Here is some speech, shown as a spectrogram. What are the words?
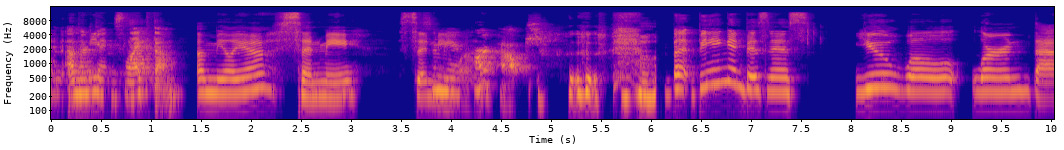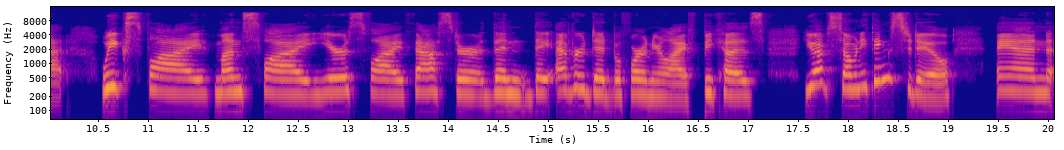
And other Amelia, things like them. Amelia, send me send, send me, me a card pouch. but being in business you will learn that weeks fly, months fly, years fly faster than they ever did before in your life because you have so many things to do. And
